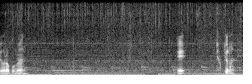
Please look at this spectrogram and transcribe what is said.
열어보면 예 적절하네요.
